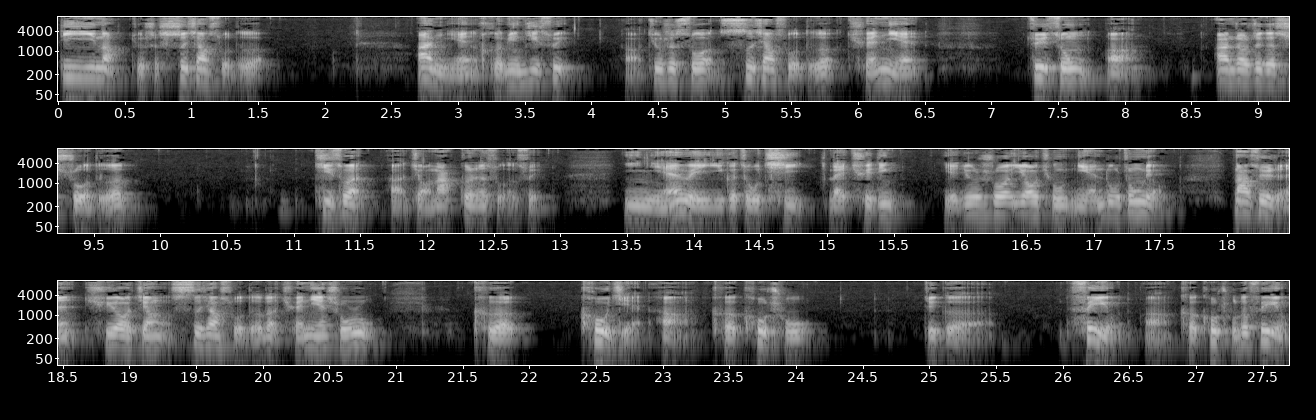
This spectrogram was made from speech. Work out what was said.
第一呢，就是四项所得按年合并计税，啊，就是说四项所得全年最终啊，按照这个所得计算啊，缴纳个人所得税，以年为一个周期来确定，也就是说要求年度终了，纳税人需要将四项所得的全年收入可。扣减啊，可扣除这个费用啊，可扣除的费用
